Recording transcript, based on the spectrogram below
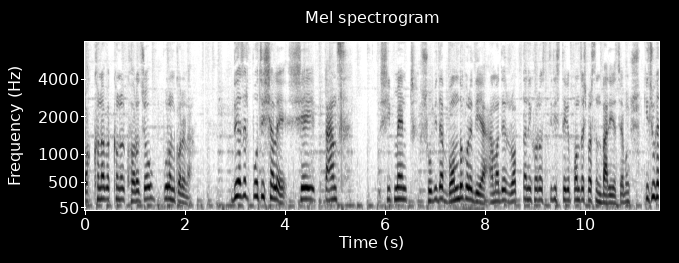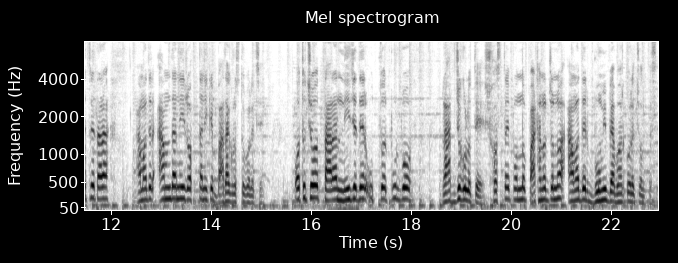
রক্ষণাবেক্ষণের খরচও পূরণ করে না। দু হাজার পঁচিশ সালে সেই ট্রান্স শিপমেন্ট সুবিধা বন্ধ করে দিয়ে আমাদের রপ্তানি খরচ তিরিশ থেকে পঞ্চাশ পার্সেন্ট বাড়িয়েছে এবং কিছু ক্ষেত্রে তারা আমাদের আমদানি রপ্তানিকে বাধাগ্রস্ত করেছে। অথচ তারা নিজেদের উত্তর পূর্ব রাজ্যগুলোতে সস্তায় পণ্য পাঠানোর জন্য আমাদের ভূমি ব্যবহার করে চলতেছে।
